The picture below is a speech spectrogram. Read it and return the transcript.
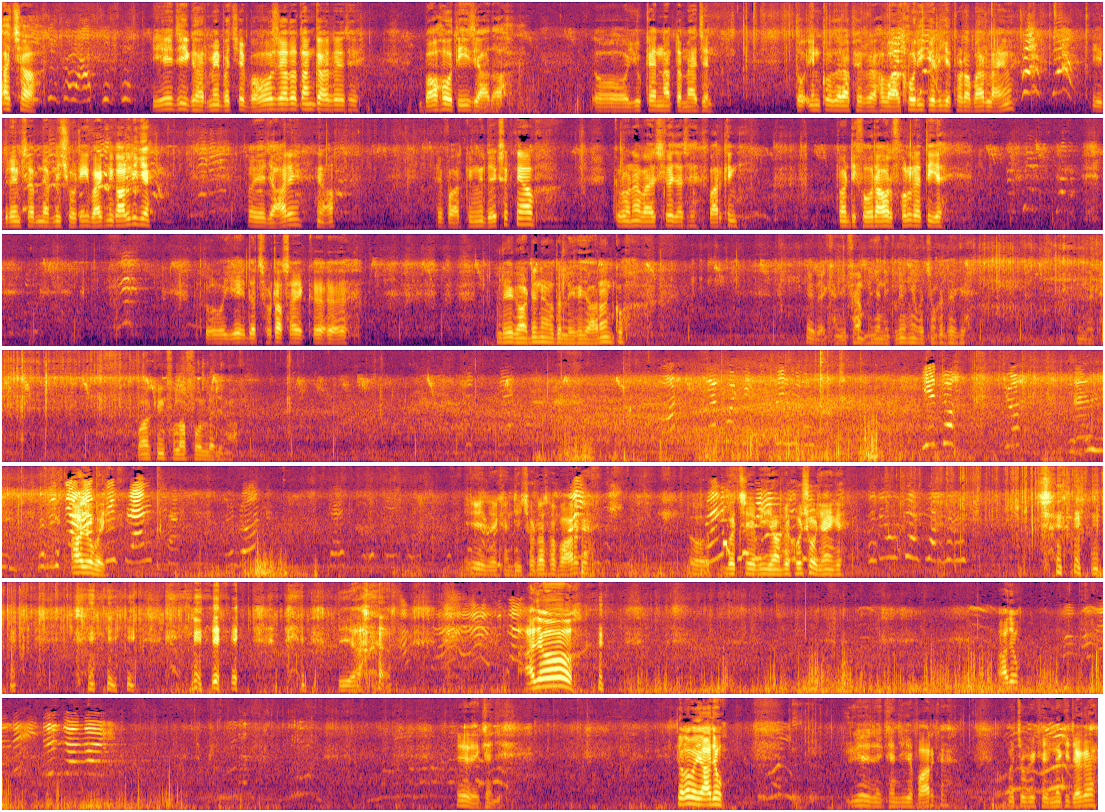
अच्छा। ये जी घर में बच्चे बहुत ज़्यादा तंग कर रहे थे। बहुत ही ज़्यादा। तो यू कैन नॉट इमेजिन तो इनको ज़रा फिर हवा खोरी के लिए थोड़ा बाहर लाए हैं। इब्राहिम साहब ने अपनी छोटी बाइक निकाल ली है। और ये जा रहे हैं। जनाब ये पार्किंग में देख सकते हैं आप। कोरोना वायरस की वजह से पार्किंग 24 फोर आवर फुल रहती है। तो ये इधर छोटा सा एक प्ले गार्डन है उधर लेके जा रहा हूँ इनको। ये देखें जी फैमिलियाँ निकली हुई हैं बच्चों को लेके। देखें। पार्किंग फुल फुल है जनाब। आ जाओ भाई। ये देखें जी, छोटा सा पार्क है। तो बच्चे अभी यहाँ पे खुश हो जाएँगे। यार आ जाओ आ जाओ ये देखें जी। चलो भाई आ जाओ। ये देखें जी, ये पार्क है। बच्चों के खेलने की जगह है।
